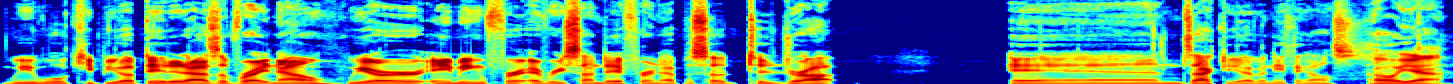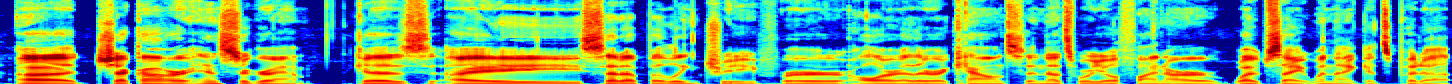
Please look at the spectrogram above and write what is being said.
we will keep you updated. As of right now, we are aiming for every Sunday for an episode to drop. And Zach, do you have anything else? Oh yeah. Uh, check out our Instagram because I set up a Linktree for all our other accounts, and that's where you'll find our website when that gets put up,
